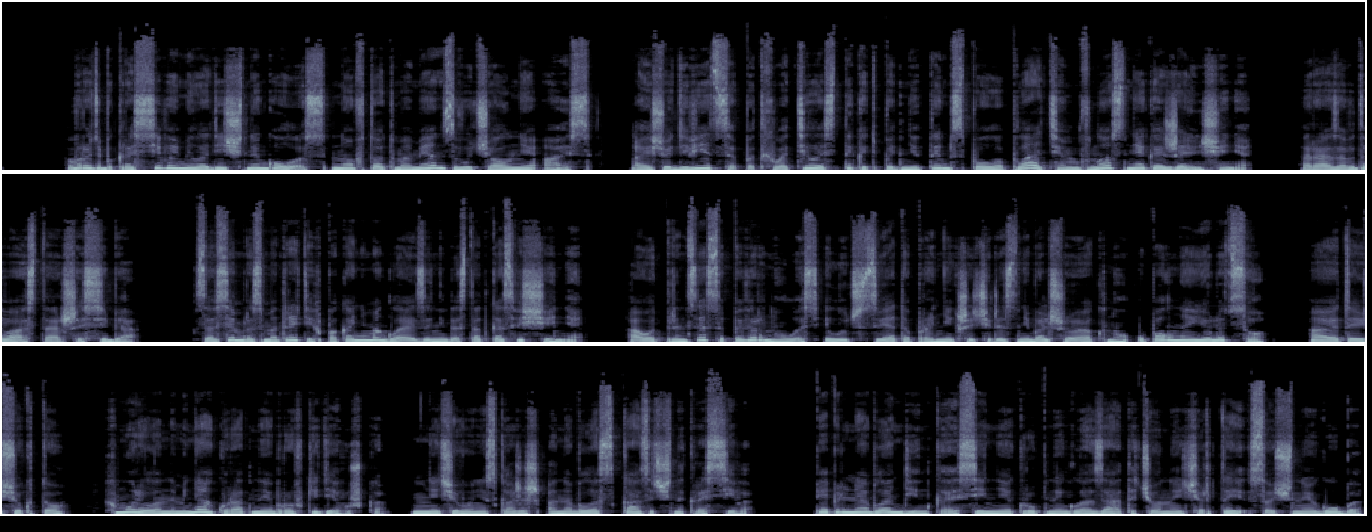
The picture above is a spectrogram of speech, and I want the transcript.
Вроде бы красивый мелодичный голос, но в тот момент звучал не Айс. А еще девица подхватилась тыкать поднятым с пола платьем в нос некой женщине, раза в два старше себя. Совсем рассмотреть их пока не могла из-за недостатка освещения. А вот принцесса повернулась, и луч света, проникший через небольшое окно, упал на ее лицо. А это еще кто? Хмурила на меня аккуратные бровки девушка. Ничего не скажешь, она была сказочно красива. Пепельная блондинка, синие крупные глаза, точеные черты, сочные губы.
